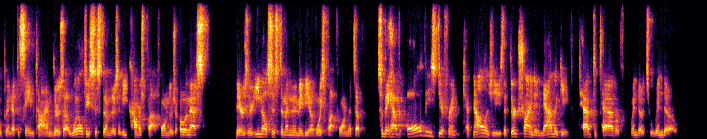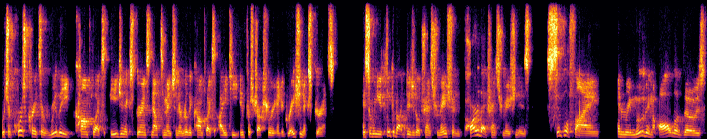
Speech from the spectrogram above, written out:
open at the same time. There's a loyalty system, there's an e commerce platform, there's OMS, there's their email system, and then maybe a voice platform that's up. So they have all these different technologies that they're trying to navigate from tab to tab or from window to window which of course creates a really complex agent experience, not to mention a really complex IT infrastructure integration experience. And so when you think about digital transformation, part of that transformation is simplifying and removing all of those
